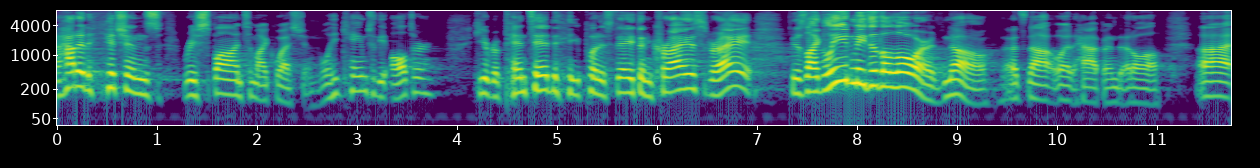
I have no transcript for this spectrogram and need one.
Now, how did Hitchens respond to my question? Well, he came to the altar, he repented, he put his faith in Christ, right? He was like, Lead me to the Lord. No, that's not what happened at all. Uh,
